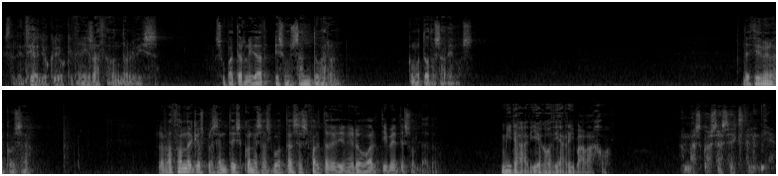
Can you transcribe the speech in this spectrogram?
Excelencia, yo creo que... Tenéis razón, don Luis. Su paternidad es un santo varón, como todos sabemos. Decidme una cosa. La razón de que os presentéis con esas botas es falta de dinero o altivez de soldado. Mira a Diego de arriba abajo. Ambas cosas, Excelencia.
